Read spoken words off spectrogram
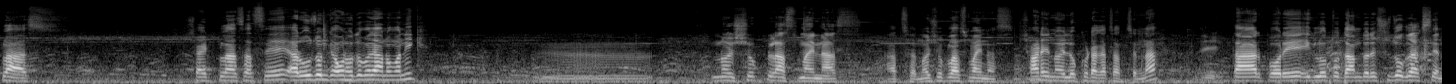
প্লাস ষাট প্লাস আছে। আর ওজন কেমন হতে পারে আনুমানিক? নয়শো প্লাস মাইনাস আচ্ছা নয়শো প্লাস মাইনাস সাড়ে নয় লক্ষ টাকা চাচ্ছেন না? জি। তারপরে এগুলো তো দাম দরের সুযোগ রাখছেন।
